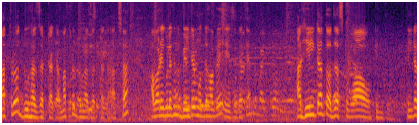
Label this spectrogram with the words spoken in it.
মাত্র দু হাজার টাকা, মাত্র দু হাজার টাকা। আচ্ছা আবার এগুলো কিন্তু বেল্টের মধ্যে হবে, এই যে দেখেন। আর হিলটা তো জাস্ট ওয়াও কিন্তু। হিলটা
